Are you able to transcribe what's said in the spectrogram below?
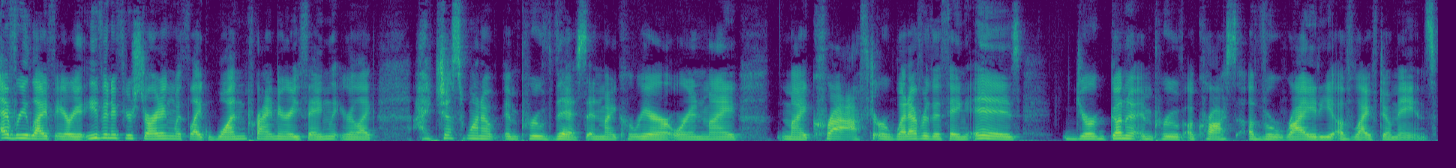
every life area, even if you're starting with like one primary thing that you're like, I just want to improve this in my career or in my my craft or whatever the thing is, you're gonna improve across a variety of life domains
